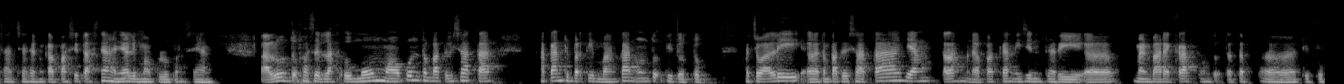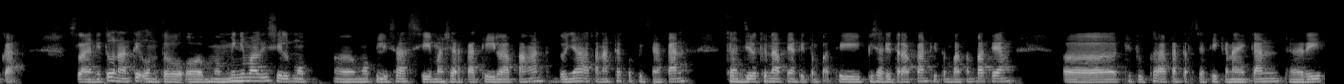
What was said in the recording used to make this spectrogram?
saja dan kapasitasnya hanya 50%. Lalu untuk fasilitas umum maupun tempat wisata akan dipertimbangkan untuk ditutup kecuali uh, tempat wisata yang telah mendapatkan izin dari uh, Menparekraf untuk tetap uh, dibuka. Selain itu nanti untuk uh, meminimalisir mo uh, mobilisasi masyarakat di lapangan tentunya akan ada kebijakan ganjil genap yang di tempat di, bisa diterapkan di tempat-tempat yang uh, diduga akan terjadi kenaikan dari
